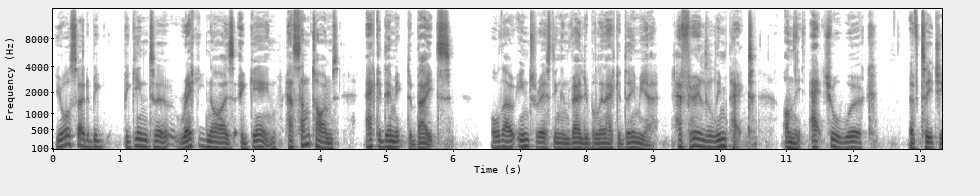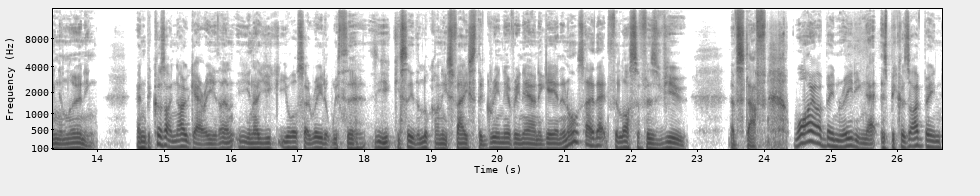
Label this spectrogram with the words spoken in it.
you also to be, begin to recognise again how sometimes academic debates, although interesting and valuable in academia, have very little impact on the actual work of teaching and learning. And because I know Gary, you know, you, you also read it with the, you, you see the look on his face, the grin every now and again, and also that philosopher's view of stuff. Why I've been reading that is because I've been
